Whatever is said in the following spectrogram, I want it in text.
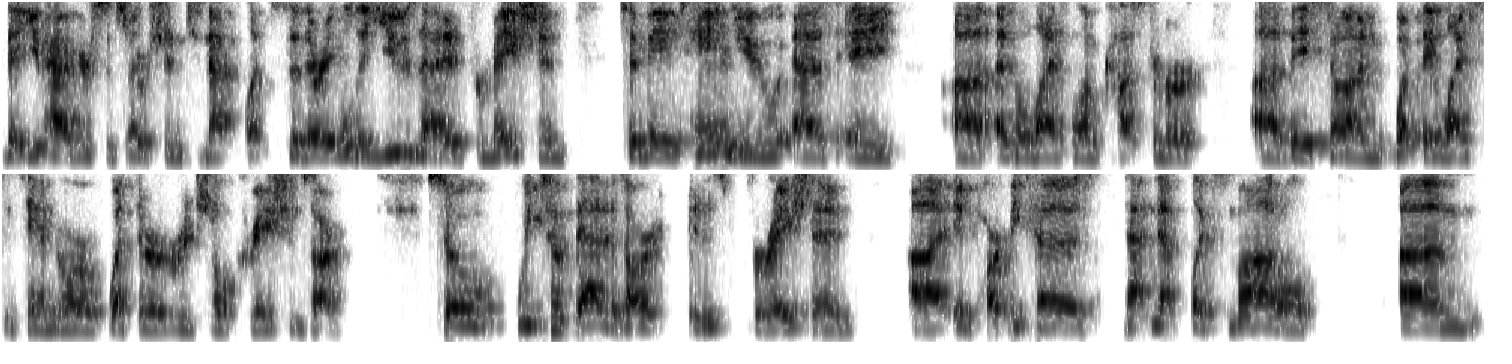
that you have your subscription right. to Netflix. So they're able to use that information to maintain you as a uh, as a lifelong customer uh, based on what they license and or what their original creations are. So we took that as our inspiration, uh, in part because that Netflix model, um,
